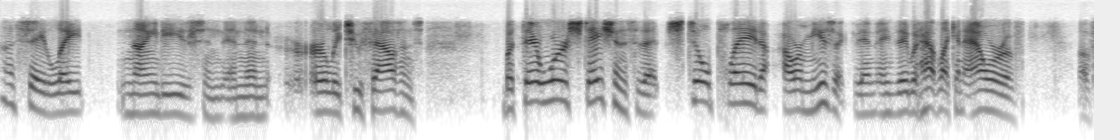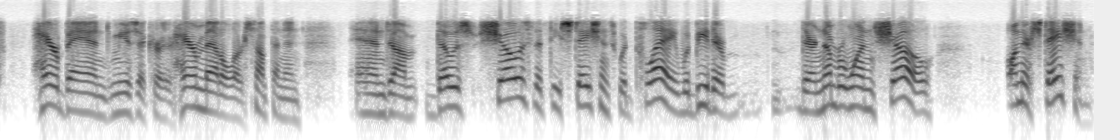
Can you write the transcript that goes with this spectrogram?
I'd say late '90s and and then early 2000s but there were stations that still played our music and and they would have like an hour of of hair band music or hair metal or something. And and um those shows that these stations would play would be their their number one show on their station.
